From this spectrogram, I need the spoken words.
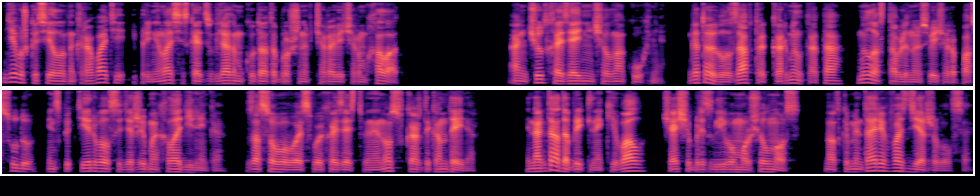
Девушка села на кровати и принялась искать взглядом куда-то брошенный вчера вечером халат. Анчут хозяйничал на кухне. Готовил завтрак, кормил кота, мыл оставленную с вечера посуду, инспектировал содержимое холодильника, засовывая свой хозяйственный нос в каждый контейнер. Иногда одобрительно кивал, чаще брезгливо морщил нос, но от комментариев воздерживался.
